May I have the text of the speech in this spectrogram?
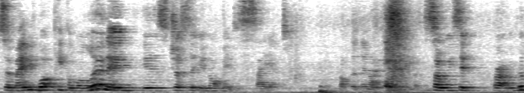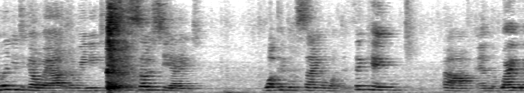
So maybe what people are learning is just that you're not meant to say it, not that they're not it. So we said, right, we really need to go out and we need to associate what people are saying and what they're thinking. Uh, and the way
